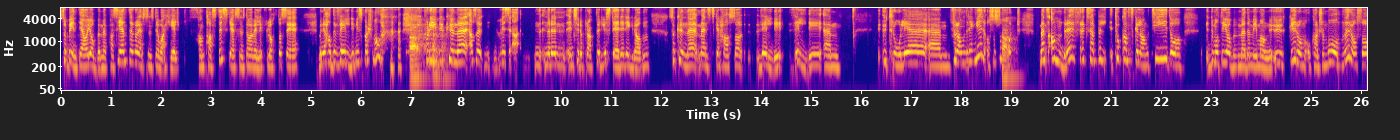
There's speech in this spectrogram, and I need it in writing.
så begynte jeg å jobbe med pasienter, og jeg syntes det var helt fantastisk. Jeg syntes det var veldig flott å se. Men jeg hadde veldig mye spørsmål. Fordi du kunne altså, hvis, Når en, en kiropraktor justerer graden, så kunne mennesker ha så veldig, veldig um, utrolige um, forandringer, også så fort. Mens andre f.eks. tok ganske lang tid, og du måtte jobbe med dem i mange uker og, og kanskje måneder, og så,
